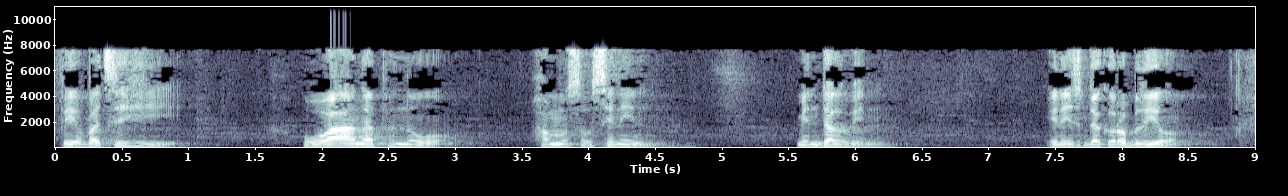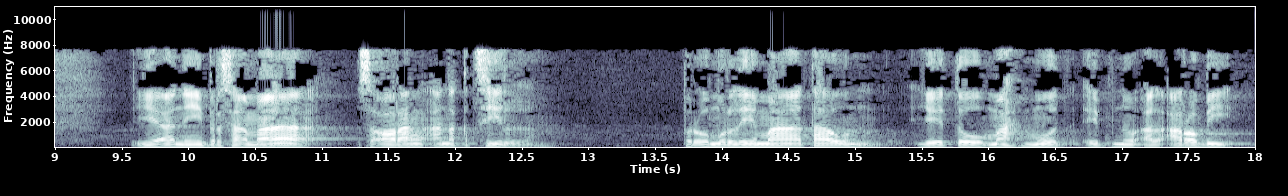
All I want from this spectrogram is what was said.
fi wajhihi wa nabnu hamsu sinin min dalwin. Ini sudah beliau yakni bersama seorang anak kecil. Berumur lima tahun yaitu Mahmud ibnu al Arabi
